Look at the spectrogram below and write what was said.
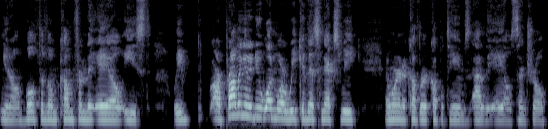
you know, both of them come from the AL East. We are probably going to do one more week of this next week, and we're going to cover a couple teams out of the AL Central.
